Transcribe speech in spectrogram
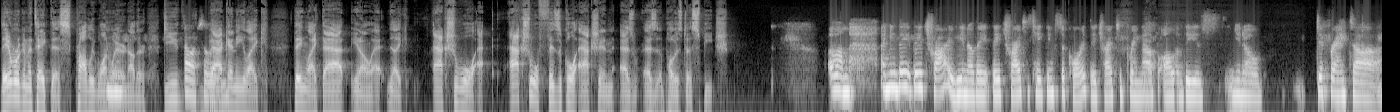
they were going to take this probably one mm-hmm. way or mm-hmm. another. Do you oh, back any like thing like that? You know, like actual actual physical action as as opposed to speech. Um, I mean, they they tried. You know, they they tried to take things to court. They tried to bring yeah. up all of these, you know, different. uh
